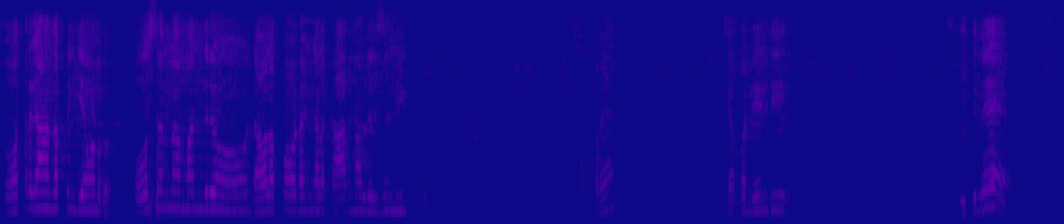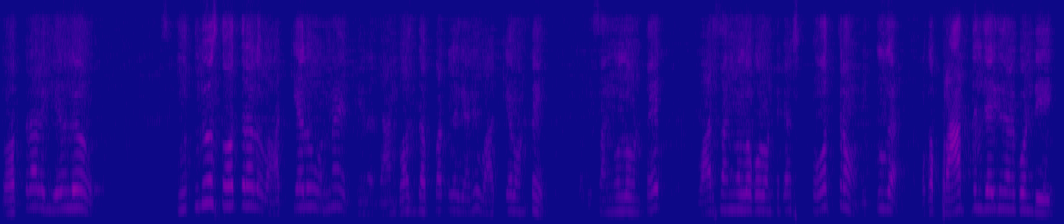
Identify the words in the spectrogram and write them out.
స్తోత్రగానం తప్ప ఇంకేముండదు హోసన్న మందిరం డెవలప్ అవ్వడం గల కారణాలు తెలిసి మీకు చెప్పరా? చెప్పండి ఏంటి? స్థితిలే? స్తోత్రాలు ఏం లేవు. స్థుతులు స్తోత్రాలు వాక్యాలు ఉన్నాయి. నేను దానికోసం తప్పట్లేదు కానీ వాక్యాలు ఉంటాయి. ప్రతి సంఘంలో ఉంటాయి. వారి సంఘంలో కూడా ఉంటాయి. కానీ స్తోత్రం ఎక్కువగా ఒక ప్రార్థన జరిగింది అనుకోండి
